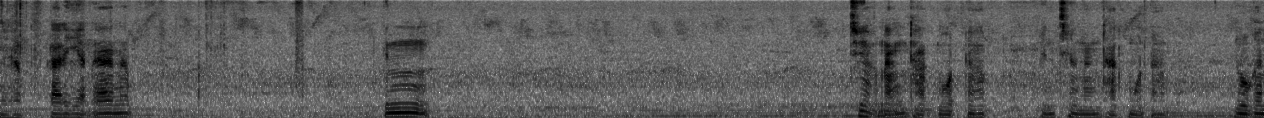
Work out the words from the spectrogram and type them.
นี่ครับรายละเอียดงานนะครับเป็น เชือกหนังถักหมดนะครับ เป็นเชือกหนังถักหมดนะครับ ดูกัน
